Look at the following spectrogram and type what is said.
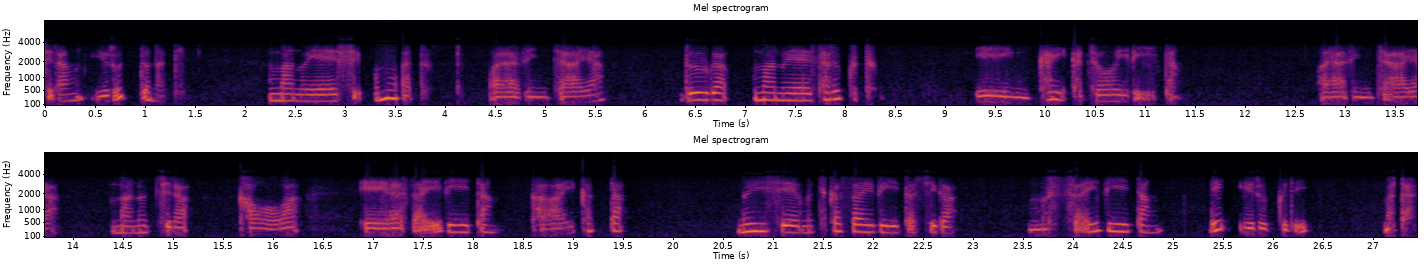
チランゆるっとなきマヌエーシウムアトオラビンチャーやドゥーガマヌエーサルクト委員会課長いびいた。んわらびんちゃや馬のちら。顔はえーらさいびいたん。かわいかった。ぬいしえむちかさいびいたしが。むっさいびいたん。でゆるくりまた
